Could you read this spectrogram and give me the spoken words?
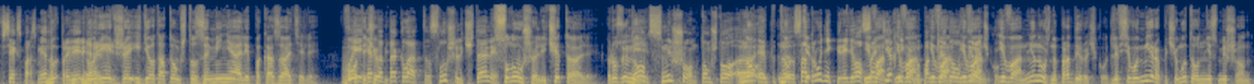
Всех спортсменов но, проверяли. Но речь же идет о том, что заменяли показатели. Вы вот этот чё... доклад слушали, читали? Слушали, читали, разумеется. Но он смешон в том, что э, но, этот но, сотрудник переодевался Иван, сантехником Иван, и подглядывал Иван, в дырочку. Иван, Иван, не нужно про дырочку. Для всего мира почему-то он не смешон.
